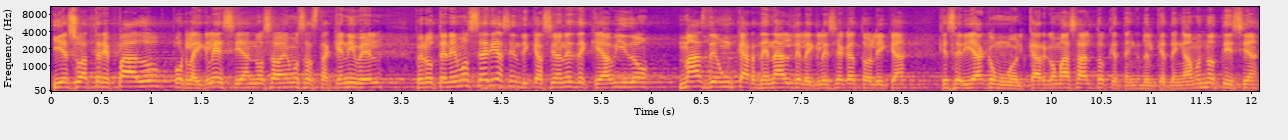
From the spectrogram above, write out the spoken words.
y eso ha trepado por la iglesia, no sabemos hasta qué nivel, pero tenemos serias indicaciones de que ha habido más de un cardenal de la iglesia católica, que sería como el cargo más alto del que tengamos noticia,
